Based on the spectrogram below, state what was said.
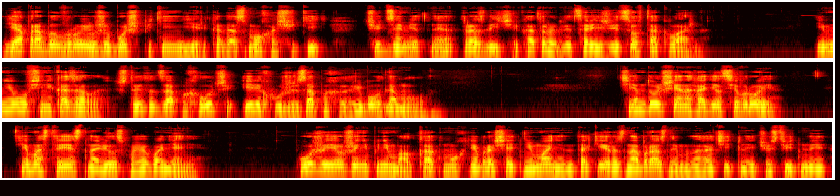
Я пробыл в рое уже больше пяти недель, когда смог ощутить чуть заметное различие, которое для царей-жрецов так важно. И мне вовсе не казалось, что этот запах лучше или хуже запаха грибов для мулов. Чем дольше я находился в рое, тем острее становилось мое обоняние. Позже я уже не понимал, как мог не обращать внимания на такие разнообразные, многочисленные, чувствительные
